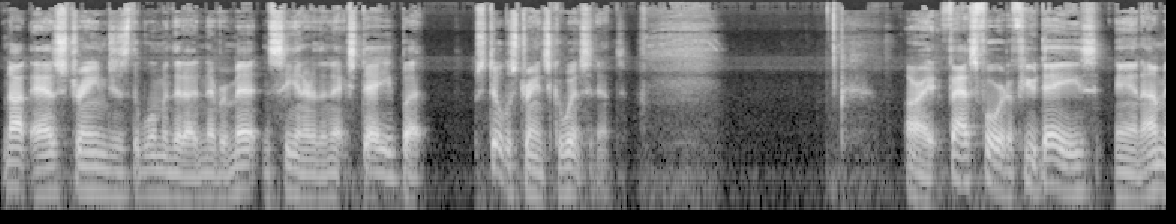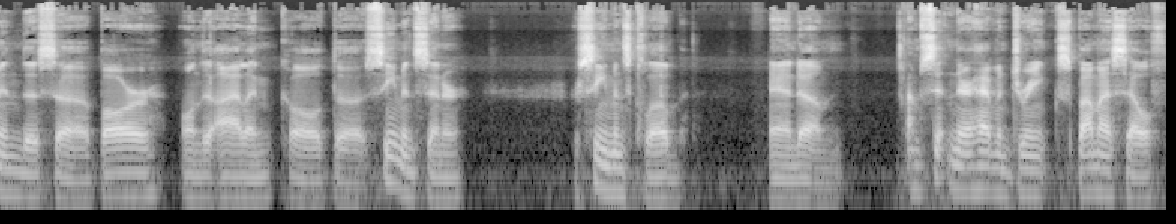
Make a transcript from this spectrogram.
not as strange as the woman that I'd never met and seeing her the next day, but still a strange coincidence. All right, fast forward a few days, and I'm in this uh, bar on the island called the uh, Seaman Center or Seaman's Club, and um, I'm sitting there having drinks by myself.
